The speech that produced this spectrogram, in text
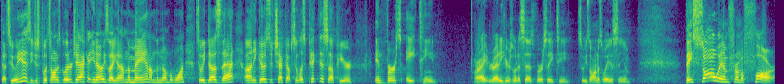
That's who he is. He just puts on his glitter jacket, you know. He's like, I'm the man, I'm the number one. So he does that, uh, and he goes to check up. So let's pick this up here in verse 18. All right, ready? Here's what it says, verse 18. So he's on his way to see him. They saw him from afar.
